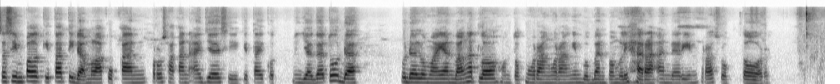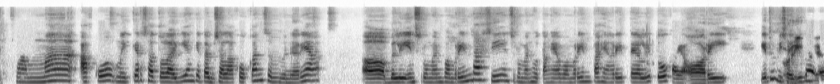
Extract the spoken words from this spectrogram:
sesimpel kita tidak melakukan perusakan aja sih. Kita ikut menjaga tuh udah udah lumayan banget loh untuk ngurang-ngurangin beban pemeliharaan dari infrastruktur. Sama aku mikir satu lagi yang kita bisa lakukan sebenarnya uh, beli instrumen pemerintah sih instrumen hutangnya pemerintah yang retail itu kayak ori. Itu bisa ori, juga ya.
